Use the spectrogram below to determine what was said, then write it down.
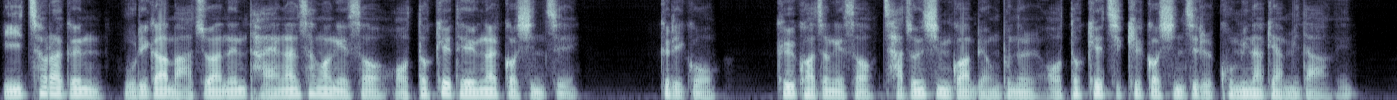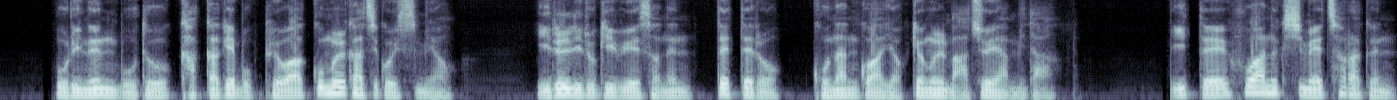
이 철학은 우리가 마주하는 다양한 상황에서 어떻게 대응할 것인지, 그리고 그 과정에서 자존심과 명분을 어떻게 지킬 것인지를 고민하게 합니다. 우리는 모두 각각의 목표와 꿈을 가지고 있으며 이를 이루기 위해서는 때때로 고난과 역경을 마주해야 합니다. 이때 후한흑심의 철학은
